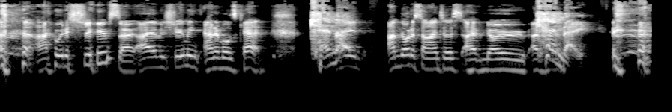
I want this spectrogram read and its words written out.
I would assume so. I am assuming animals can. Can they? I mean, I'm not a scientist. I have no. Can they?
